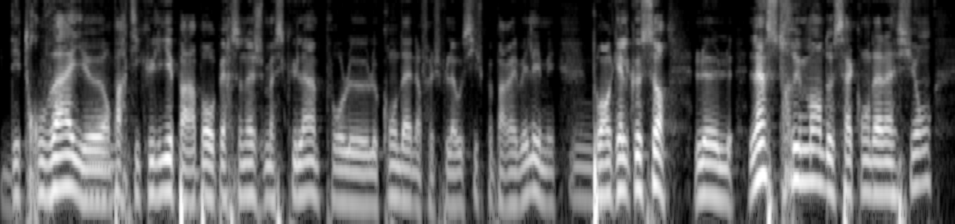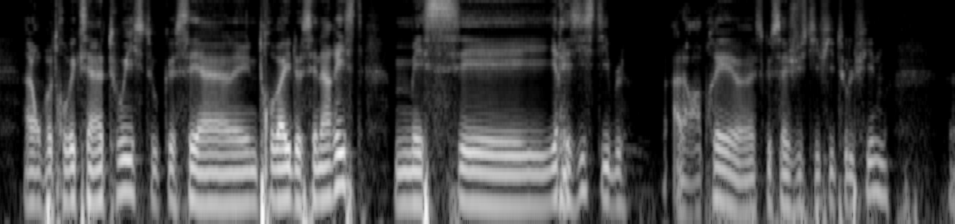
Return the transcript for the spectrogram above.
des trouvailles, euh, en particulier par rapport au personnage masculin pour le, le condamner. Enfin, je- là aussi, je peux pas révéler, mais Mm. pour en quelque sorte l'instrument de sa condamnation. Alors, on peut trouver que c'est un twist ou que c'est un- une trouvaille de scénariste, mais c'est irrésistible. Alors après, euh, est-ce que ça justifie tout le film? Euh,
